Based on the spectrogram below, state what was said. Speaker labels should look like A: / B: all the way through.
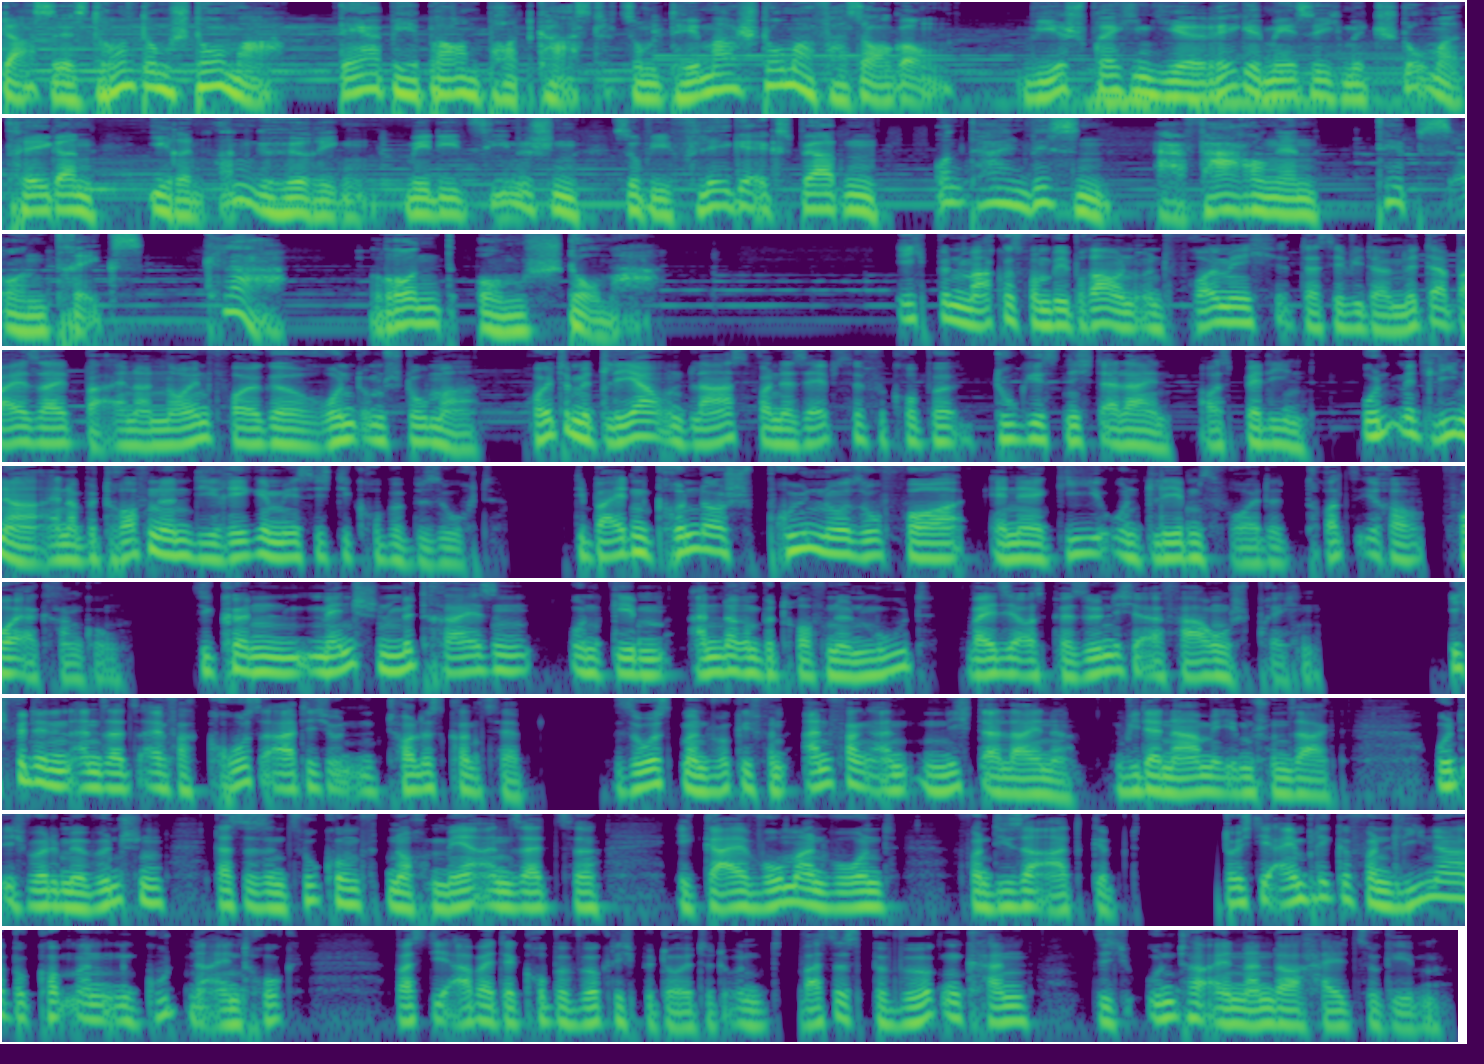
A: Das ist rund um Stoma, der B. Braun Podcast zum Thema Stoma-Versorgung. Wir sprechen hier regelmäßig mit Stoma-Trägern, ihren Angehörigen, medizinischen sowie Pflegeexperten und teilen Wissen, Erfahrungen, Tipps und Tricks. Klar, rund um Stoma.
B: Ich bin Markus von B. Braun und freue mich, dass ihr wieder mit dabei seid bei einer neuen Folge rund um Stoma. Heute mit Lea und Lars von der Selbsthilfegruppe Du gehst nicht allein aus Berlin. Und mit Lina, einer Betroffenen, die regelmäßig die Gruppe besucht. Die beiden Gründer sprühen nur so vor Energie und Lebensfreude, trotz ihrer Vorerkrankung. Sie können Menschen mitreisen und geben anderen Betroffenen Mut, weil sie aus persönlicher Erfahrung sprechen. Ich finde den Ansatz einfach großartig und ein tolles Konzept. So ist man wirklich von Anfang an nicht alleine, wie der Name eben schon sagt. Und ich würde mir wünschen, dass es in Zukunft noch mehr Ansätze, egal wo man wohnt, von dieser Art gibt. Durch die Einblicke von Lina bekommt man einen guten Eindruck, was die Arbeit der Gruppe wirklich bedeutet und was es bewirken kann, sich untereinander Halt zu geben.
